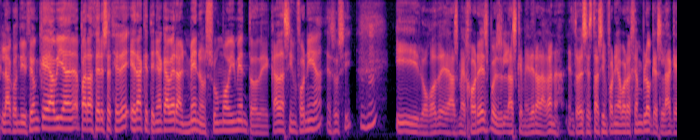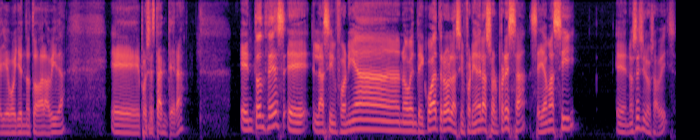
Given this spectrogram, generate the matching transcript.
la condición que había para hacer ese CD era que tenía que haber al menos un movimiento de cada sinfonía, eso sí, uh -huh y luego de las mejores, pues las que me diera la gana. Entonces esta sinfonía, por ejemplo, que es la que llevo yendo toda la vida, eh, pues está entera. Entonces, eh, la Sinfonía 94, la Sinfonía de la Sorpresa, se llama así, eh, no sé si lo sabéis,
